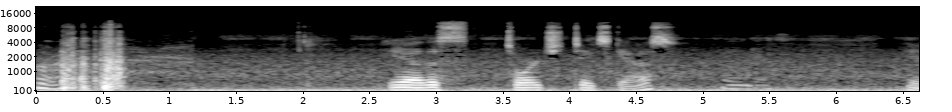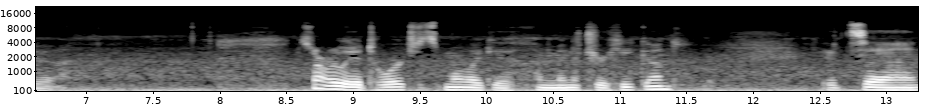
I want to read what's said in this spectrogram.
All right. Yeah, this torch takes gas. Yeah. It's not really a torch, it's more like a, a miniature heat gun. It's uh,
